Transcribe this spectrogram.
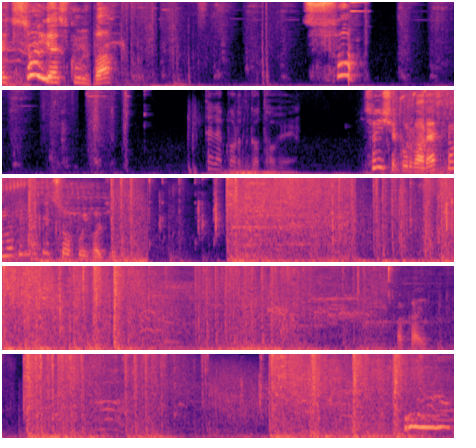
Ej, co jest, kurwa? Co? Teleport gotowy. Co oni się, kurwa, respią na tym mapie? Co chuj chodzi? Okej. Uuu.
